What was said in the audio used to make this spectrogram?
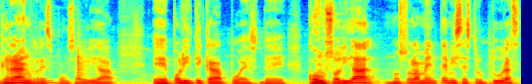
gran responsabilidad eh, política pues de consolidar no solamente mis estructuras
